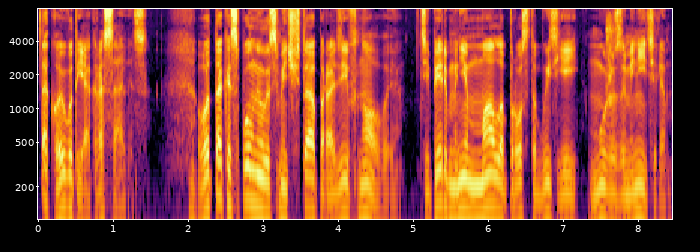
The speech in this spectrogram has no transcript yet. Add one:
Такой вот я красавец. Вот так исполнилась мечта, породив новые. Теперь мне мало просто быть ей мужезаменителем.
